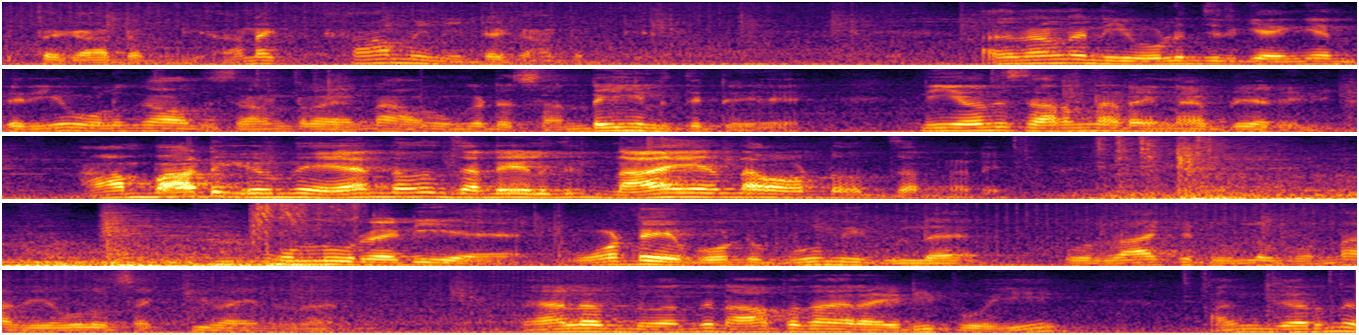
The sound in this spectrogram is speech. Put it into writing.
கிட்ட காட்ட முடியும் ஆனால் காமினிட்ட காட்ட முடியாது. அதனால நீ ஒளிஞ்சிருக்க எங்கேன்னு தெரியும். ஒழுங்காக வந்து சரண்டர் ஆகினா உங்கள்கிட்ட சண்டையும் இழுத்துட்டு நீங்கள் வந்து சரணடைனா எப்படி அடைவீங்க நான் பாட்டுக்கு இருந்தேன் ஏன்டா வந்து சண்டை எழுதிட்டு நான் ஏன்டா அவன்கிட்ட வந்து சரணடை? முந்நூறு அடியை ஓட்டையை போட்டு பூமிக்குள்ளே ஒரு ராக்கெட் உள்ளே போனால் அது எவ்வளோ சக்தி வாய்ந்ததாக இருக்கும். மேலேருந்து வந்து நாற்பதாயிரம் அடி போய் அங்கேருந்து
